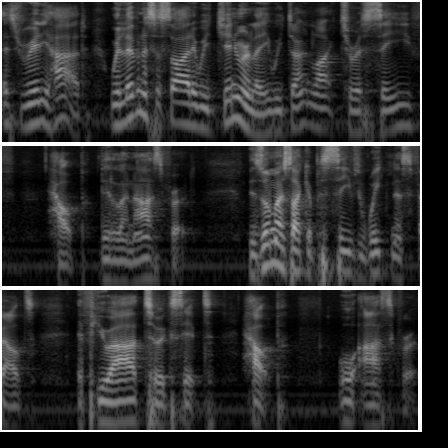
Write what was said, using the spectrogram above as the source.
It's really hard. We live in a society where generally we don't like to receive help, let alone ask for it. There's almost like a perceived weakness felt if you are to accept help or ask for it.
